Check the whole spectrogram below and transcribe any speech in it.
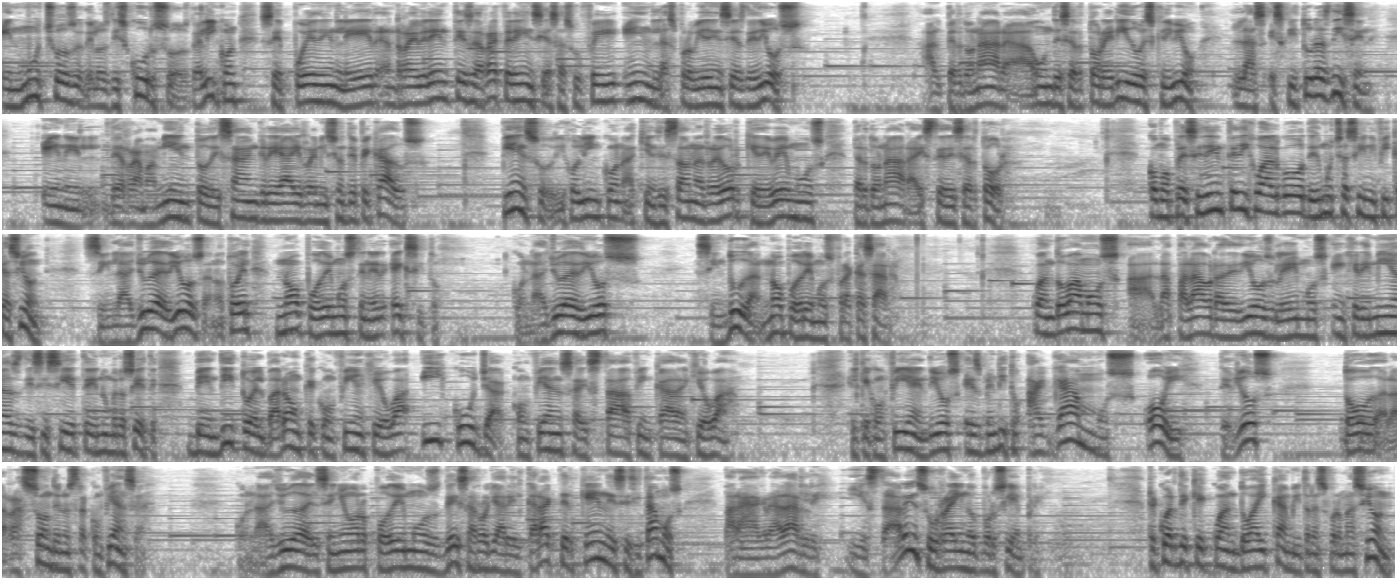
En muchos de los discursos de Lincoln se pueden leer reverentes referencias a su fe en las providencias de Dios. Al perdonar a un desertor herido escribió, las escrituras dicen, en el derramamiento de sangre hay remisión de pecados. Pienso, dijo Lincoln a quienes estaban alrededor, que debemos perdonar a este desertor. Como presidente dijo algo de mucha significación. Sin la ayuda de Dios, anotó él, no podemos tener éxito. Con la ayuda de Dios, sin duda, no podremos fracasar. Cuando vamos a la palabra de Dios leemos en Jeremías 17, número 7, bendito el varón que confía en Jehová y cuya confianza está afincada en Jehová. El que confía en Dios es bendito. Hagamos hoy de Dios toda la razón de nuestra confianza. Con la ayuda del Señor podemos desarrollar el carácter que necesitamos para agradarle y estar en su reino por siempre. Recuerde que cuando hay cambio y transformación,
